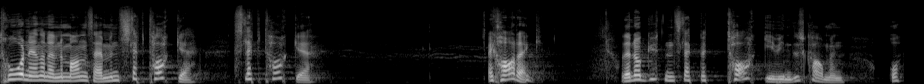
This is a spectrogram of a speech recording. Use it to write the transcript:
Troen er når denne mannen sier, 'Men slipp taket! Slipp taket! Jeg har deg.' Og Det er når gutten slipper tak i vinduskarmen og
